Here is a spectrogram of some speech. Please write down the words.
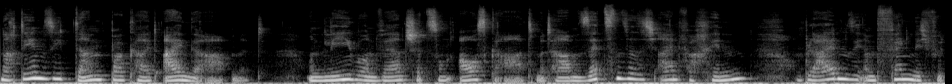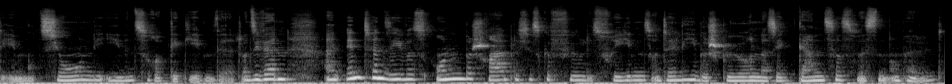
Nachdem Sie Dankbarkeit eingeatmet und Liebe und Wertschätzung ausgeatmet haben, setzen Sie sich einfach hin und bleiben Sie empfänglich für die Emotion, die Ihnen zurückgegeben wird. Und Sie werden ein intensives, unbeschreibliches Gefühl des Friedens und der Liebe spüren, das Ihr ganzes Wissen umhüllt.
